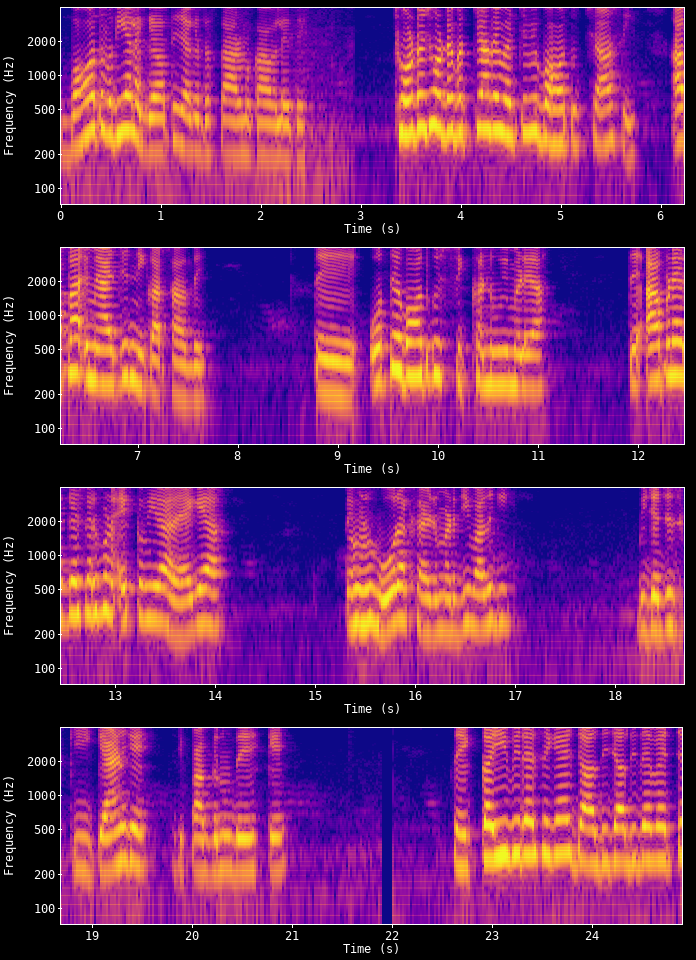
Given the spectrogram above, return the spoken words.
ਬਹੁਤ ਵਧੀਆ ਲੱਗਿਆ ਉੱਥੇ ਜਾ ਕੇ ਦਸਤਾਰ ਮੁਕਾਬਲੇ ਤੇ। ਛੋਟੇ ਛੋਟੇ ਬੱਚਿਆਂ ਦੇ ਵਿੱਚ ਵੀ ਬਹੁਤ ਉਤਸ਼ਾਹ ਸੀ। ਆਪਾਂ ਇਮੇਜਿਨ ਨਹੀਂ ਕਰ ਸਕਦੇ। ਤੇ ਉੱਥੇ ਬਹੁਤ ਕੁਝ ਸਿੱਖਣ ਨੂੰ ਵੀ ਮਿਲਿਆ। ਤੇ ਆਪਣੇ ਅੱਗੇ ਸਿਰਫ ਹੁਣ ਇੱਕ ਵੀਰਾ ਰਹਿ ਗਿਆ। ਤੇ ਹੁਣ ਹੋਰ ਐਕਸਾਈਟਮੈਂਟ ਜੀ ਵੱਧ ਗਈ। ਵੀ ਜੱਜਸ ਕੀ ਕਹਿਣਗੇ ਮੇਰੀ ਪੱਗ ਨੂੰ ਦੇਖ ਕੇ। ਤੇ ਕਈ ਵੀਰੇ ਸੀਗੇ ਜਲਦੀ ਜਲਦੀ ਦੇ ਵਿੱਚ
